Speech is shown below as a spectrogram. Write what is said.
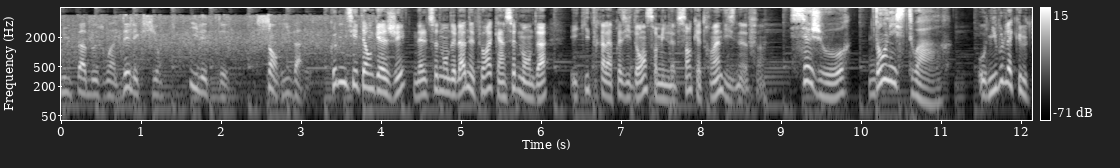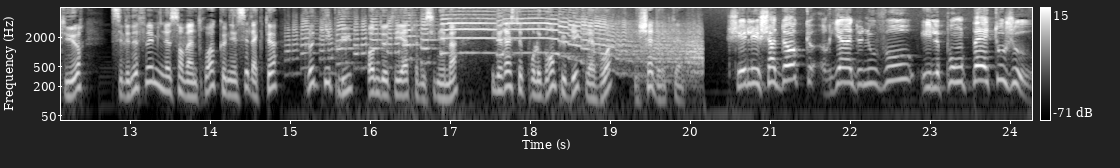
n'eut pas besoin d'élection. Il était sans rival. Comme il s'y était engagé, Nelson Mandela ne fera qu'un seul mandat et quittera la présidence en 1999. Ce jour dans l'histoire. Au niveau de la culture, c'est le 9 mai 1923 que naissait l'acteur Claude Pieplu, homme de théâtre et de cinéma. Il reste pour le grand public la voix des Shadok. Chez les Shadok, rien de nouveau, il pompait toujours.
